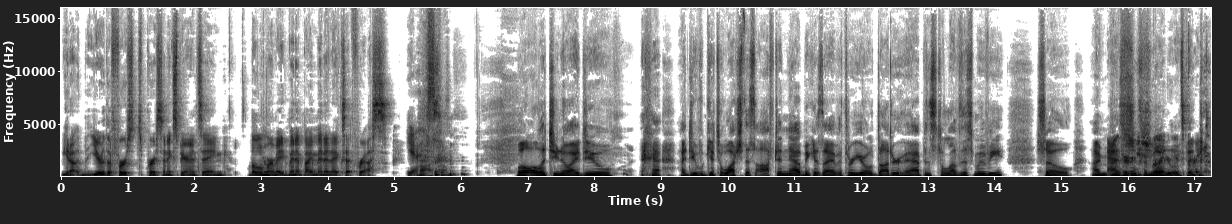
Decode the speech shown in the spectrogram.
you know you're the first person experiencing Little Mermaid minute by minute, except for us. Yes. Awesome. well, I'll let you know I do I do get to watch this often now because I have a 3-year-old daughter who happens to love this movie. So, I'm, I'm very familiar should. with It's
